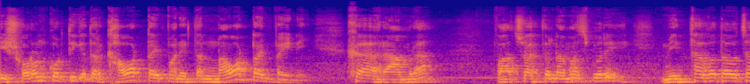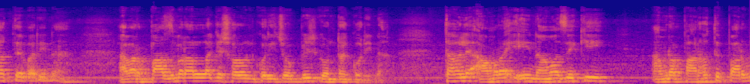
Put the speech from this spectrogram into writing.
এই স্মরণ করতে গিয়ে তার খাওয়ার টাইম পায় নাই, তার নাওয়ার টাইম পাই নেই। আর আমরা পাঁচ ওয়াক্ত নামাজ পড়ে মিথ্যা কথাও ছাড়তে পারি না আবার পাঁচবার আল্লাহকে স্মরণ করি চব্বিশ ঘণ্টা করি না। তাহলে আমরা এই নামাজে কি আমরা পার হতে পারব?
